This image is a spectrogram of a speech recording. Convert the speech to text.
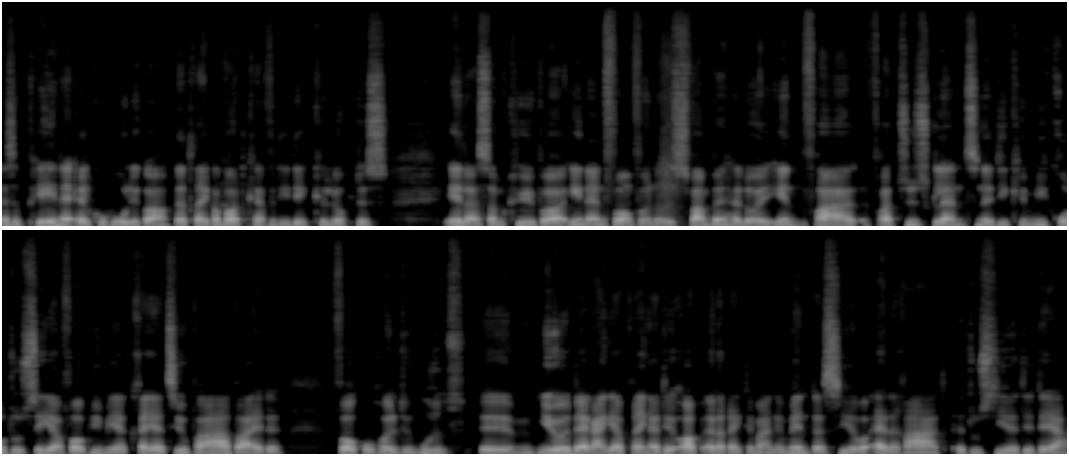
altså pæne alkoholikere, der drikker vodka, fordi det ikke kan lugtes, eller som køber en eller anden form for noget svampehalløj ind fra, fra Tyskland, så de kan mikrodosere for at blive mere kreativ på arbejde for at kunne holde det ud. Øhm, I øvrigt, hver gang jeg bringer det op, er der rigtig mange mænd, der siger, hvor er det rart, at du siger det der,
